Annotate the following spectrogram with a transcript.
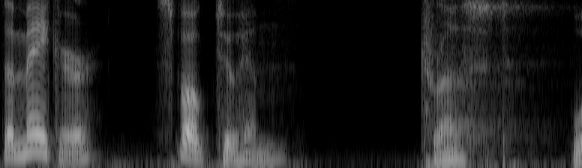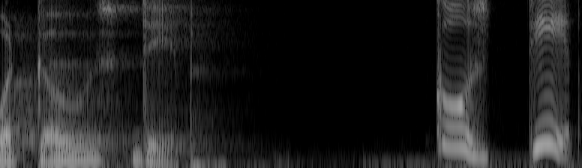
The Maker spoke to him. Trust what goes deep. Goes deep?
